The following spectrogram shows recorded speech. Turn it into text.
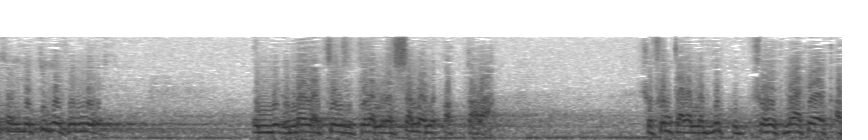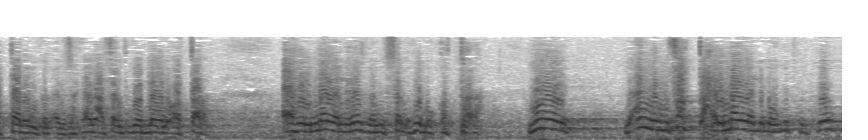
مثلا اللي بتيجي في النيل المية بتنزل كده من السماء مقطرة. شوف انت لما تجيب شوية ميه كده وتقطرهم في الارزخان عشان تجيب ميه مقطره اهي الميه اللي نازله من السماء دي مقطره ليه؟ لأن مسطح الميه اللي موجود في الكون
